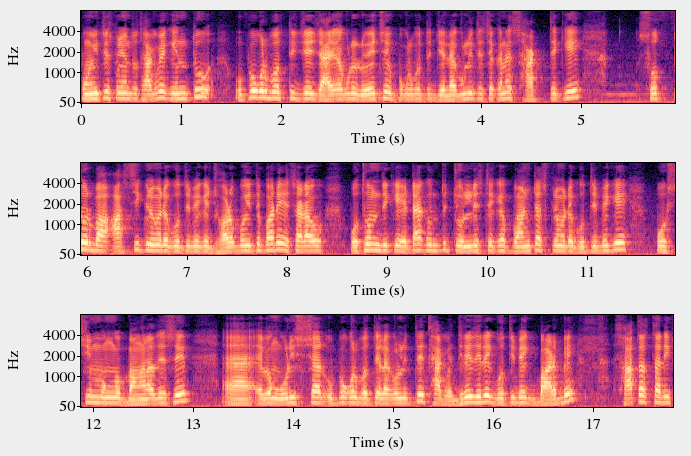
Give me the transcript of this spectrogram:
পঁয়ত্রিশ পর্যন্ত থাকবে, কিন্তু উপকূলবর্তী যে জায়গাগুলো রয়েছে, উপকূলবর্তী জেলাগুলিতে সেখানে ষাট থেকে সত্তর বা আশি কিলোমিটার গতিবেগে ঝড় বইতে পারে। এছাড়াও প্রথম দিকে এটা কিন্তু চল্লিশ থেকে পঞ্চাশ কিলোমিটার গতিবেগে পশ্চিমবঙ্গ, বাংলাদেশের এবং উড়িষ্যার উপকূলবর্তী এলাকাগুলিতে থাকবে। ধীরে ধীরে গতিবেগ বাড়বে। সাতাশ তারিখ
